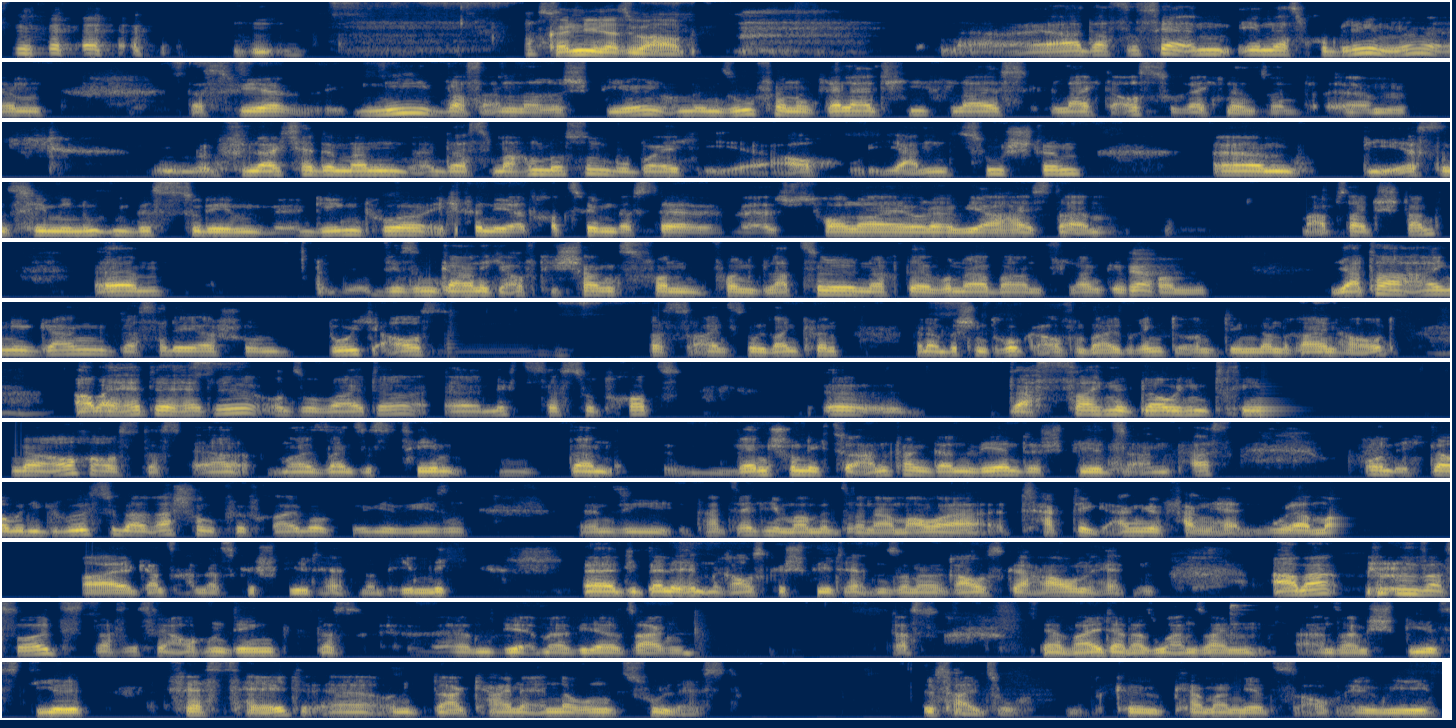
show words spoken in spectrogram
Können die das überhaupt? Ja, das ist ja eben das Problem, ne? Ähm, dass wir nie was anderes spielen und insofern relativ leicht, leicht auszurechnen sind. Ähm, vielleicht hätte man das machen müssen, wobei ich auch Jan zustimme. Die ersten zehn Minuten bis zu dem Gegentor, ich finde ja trotzdem, dass der Solai oder wie er heißt da im Abseits stand. Ähm, wir sind gar nicht auf die Chance von, von Glatzel nach der wunderbaren Flanke ja. von Jatta eingegangen. Das hätte ja schon durchaus das 1-0 sein können, wenn er ein bisschen Druck auf den Ball bringt und den dann reinhaut. Aber hätte, hätte und so weiter. Äh, nichtsdestotrotz, äh, das zeichnet, glaube ich, ein Trainer auch aus, dass er mal sein System dann, wenn schon nicht zu Anfang, dann während des Spiels anpasst. Und ich glaube, die größte Überraschung für Freiburg wäre gewesen, wenn sie tatsächlich mal mit so einer Mauertaktik angefangen hätten oder mal ganz anders gespielt hätten und eben nicht äh, die Bälle hinten rausgespielt hätten, sondern rausgehauen hätten. Aber was soll's, das ist ja auch ein Ding, das äh, wir immer wieder sagen, dass der Walter da so an seinem, an seinem Spielstil festhält äh, und da keine Änderungen zulässt. Ist halt so. Kann man jetzt auch irgendwie.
